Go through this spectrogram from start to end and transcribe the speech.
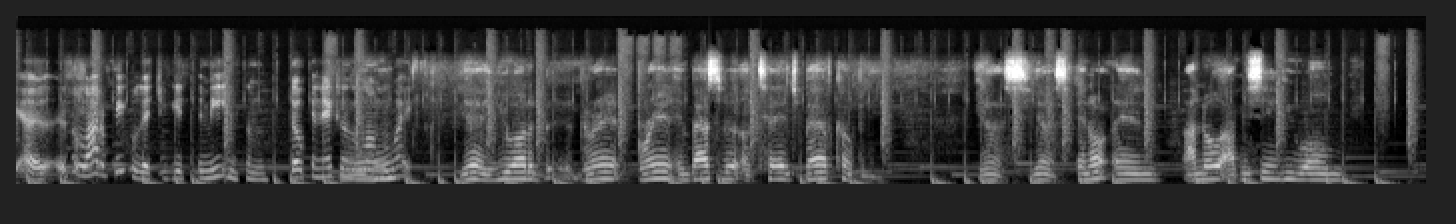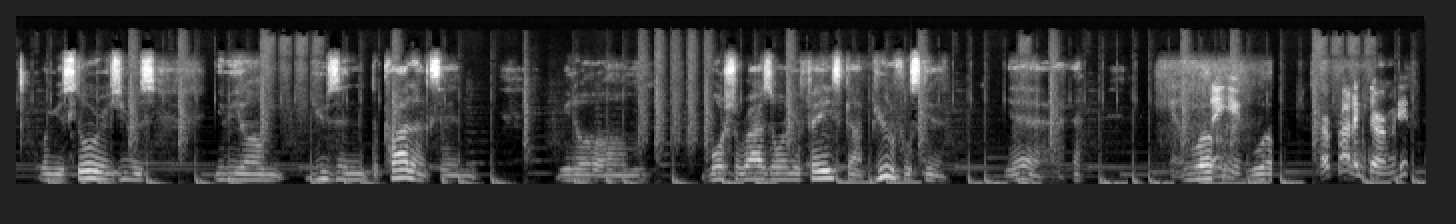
yeah, it's a lot of people that you get to meet and some dope connections mm-hmm. along the mm-hmm. way. Yeah, you are the brand brand ambassador of Tej Bath Company. Yes, yes, and uh, and I know I've been seeing you um on your stories. You was you be um using the products and you know um moisturizer on your face. Got beautiful skin. Yeah. You're welcome. Thank you. Her products are amazing.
